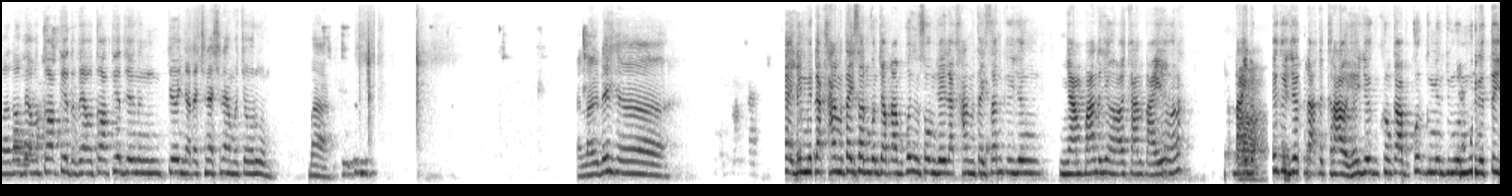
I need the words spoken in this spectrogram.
បាទដល់វគ្គបន្ទាប់ទៀតដល់វគ្គបន្ទាប់ទៀតយើងនឹងអញ្ជើញអ្នកដែលឈ្នះឈ្នះមកចូលរួមបាទ ឥឡូវនេះអឺយើងមានលក្ខខណ្ឌបន្តិចសិនមុនចាប់ដើមប្រគល់ខ្ញុំសូមនិយាយលក្ខខណ្ឌបន្តិចសិនគឺយើងញ៉ាំបានតែយើងអត់ឲ្យកាន់ដៃទេបងណាដៃនេះគឺយើងដាក់ទៅក្រោយហើយយើងក្នុងការប្រកួតគឺមានចំនួន1នាទី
